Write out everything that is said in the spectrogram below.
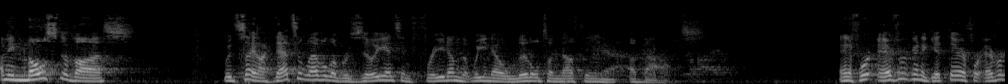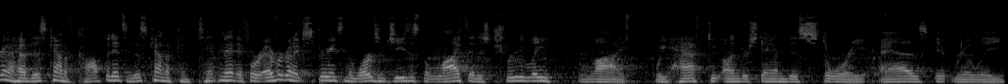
I mean, most of us would say like that's a level of resilience and freedom that we know little to nothing about. And if we're ever going to get there, if we're ever going to have this kind of confidence and this kind of contentment, if we're ever going to experience in the words of Jesus the life that is truly life, we have to understand this story as it really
